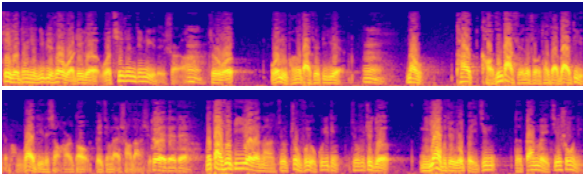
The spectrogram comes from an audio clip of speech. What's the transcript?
这个东西，你比如说我这个我亲身经历的一事儿啊，就是我我女朋友大学毕业，嗯，那她考进大学的时候，她在外地的嘛，外地的小孩到北京来上大学，对对对。那大学毕业了呢，就政府有规定，就是这个你要不就由北京的单位接收你，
